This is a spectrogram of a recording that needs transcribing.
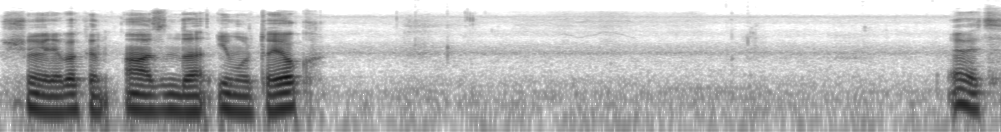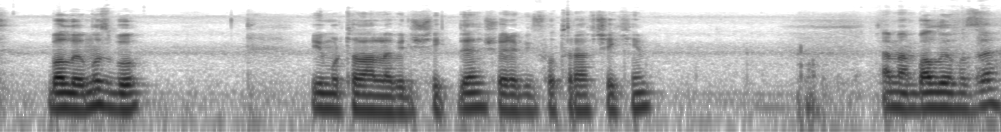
Şöyle bakın ağzında yumurta yok. Evet, balığımız bu. Yumurtalarla birlikte şöyle bir fotoğraf çekeyim. Hemen balığımızı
